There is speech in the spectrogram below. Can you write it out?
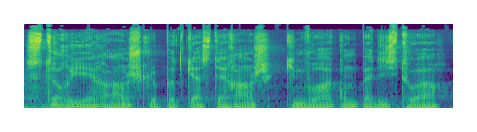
Story RH, le podcast RH qui ne vous raconte pas d'histoire.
